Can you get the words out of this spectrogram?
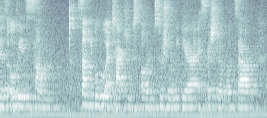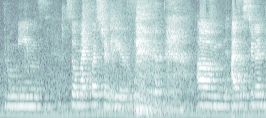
there's always some some people who attack you on social media, especially on WhatsApp, through memes. So my question is, um, as a student,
